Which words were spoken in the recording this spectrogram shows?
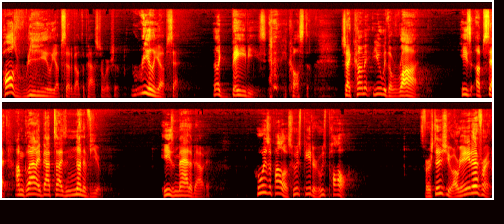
Paul's really upset about the pastor worship. Really upset. They're like babies, he calls them. Should I come at you with a rod? He's upset. I'm glad I baptized none of you. He's mad about it. Who is Apollos? Who's Peter? Who's Paul? First issue. Are we any different?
